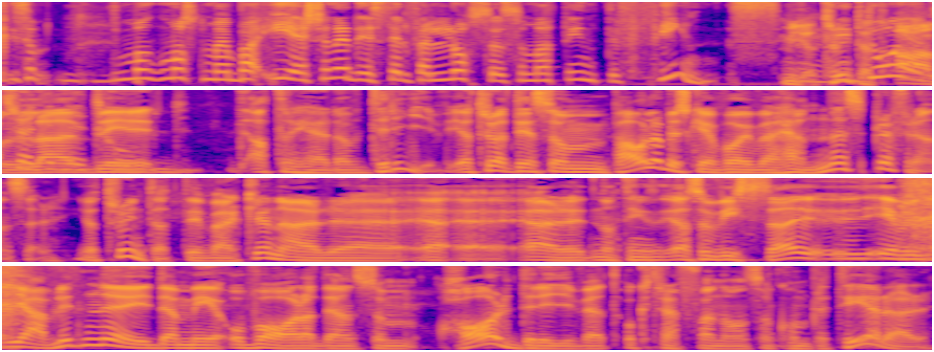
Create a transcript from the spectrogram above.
Liksom, måste man bara erkänna det istället för att låtsas som att det inte finns. Men jag tror inte då att alla det blir blir attraherade av driv. Jag tror att det som Paula beskrev var ju hennes preferenser. Jag tror inte att det verkligen är, eh, är, är någonting... Alltså vissa är väl jävligt nöjda med att vara den som har drivet och träffa någon som kompletterar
